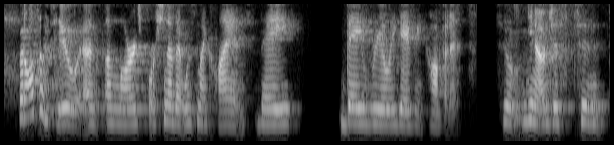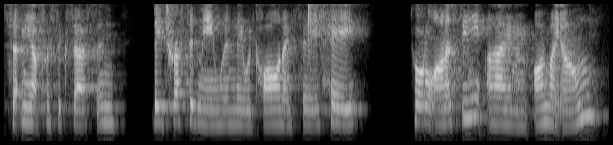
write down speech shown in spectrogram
but also too, a, a, large portion of it was my clients. They they really gave me confidence to you know just to set me up for success, and they trusted me when they would call and I'd say, "Hey, total honesty, I'm on my own,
